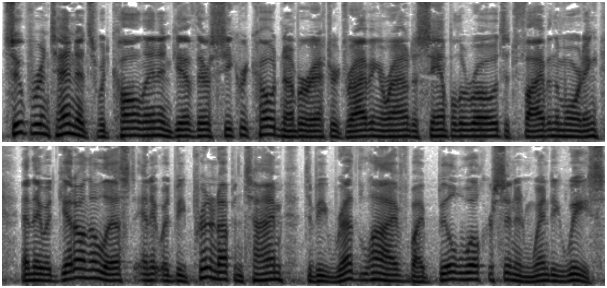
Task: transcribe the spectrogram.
Superintendents would call in and give their secret code number after driving around to sample the roads at 5 in the morning, and they would get on the list, and it would be printed up in time to be read live by Bill Wilkerson and Wendy Weiss.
